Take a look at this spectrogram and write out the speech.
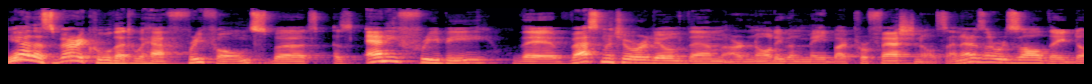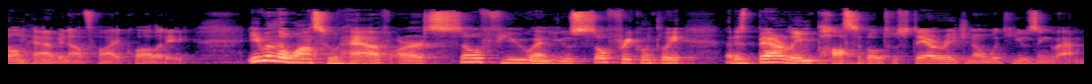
Yeah, that's very cool that we have free fonts, but as any freebie, the vast majority of them are not even made by professionals, and as a result, they don't have enough high quality. Even the ones who have are so few and used so frequently that it's barely impossible to stay original with using them.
